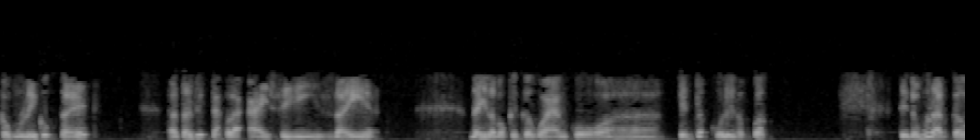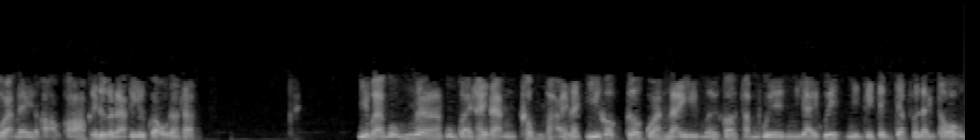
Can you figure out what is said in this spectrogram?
công lý quốc tế. Ờ, tôi viết tắt là ICJ đây là một cái cơ quan của ờ, chính thức của Liên Hợp Quốc. Thì đúng là cơ quan này họ có cái đưa ra cái yêu cầu đó thật nhưng mà cũng cũng phải thấy rằng không phải là chỉ có cơ quan này mới có thẩm quyền giải quyết những cái tranh chấp về lãnh thổ.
